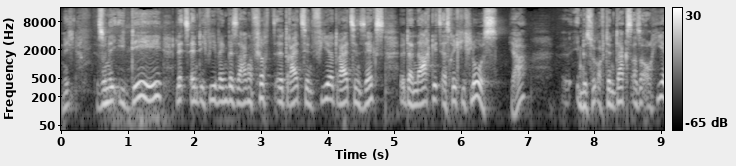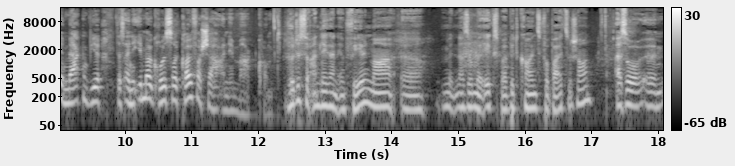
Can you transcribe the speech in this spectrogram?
Nicht? So eine Idee, letztendlich wie wenn wir sagen 13.4, 13.6, äh, danach geht's erst richtig los. Ja? in Bezug auf den DAX. Also auch hier merken wir, dass eine immer größere Käuferschar an den Markt kommt. Würdest du Anlegern empfehlen, mal äh, mit einer Summe X bei Bitcoins vorbeizuschauen? Also ähm,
